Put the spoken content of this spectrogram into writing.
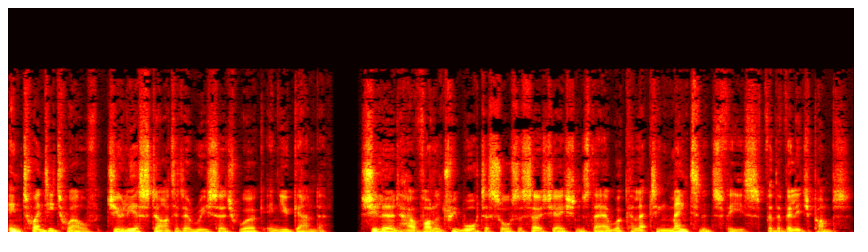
In 2012, Julia started her research work in Uganda. She learned how voluntary water source associations there were collecting maintenance fees for the village pumps.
